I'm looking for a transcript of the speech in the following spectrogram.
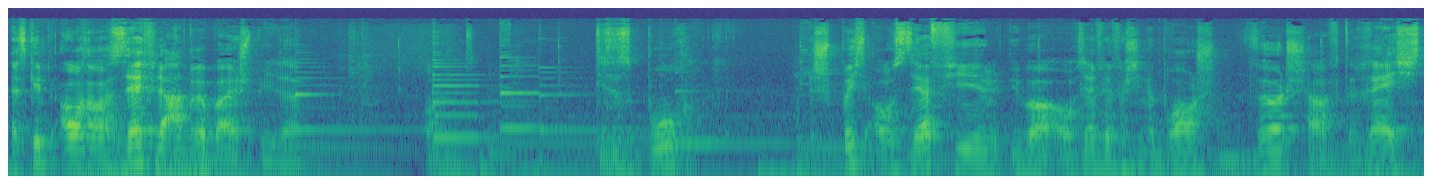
es gibt auch noch sehr viele andere Beispiele. Und dieses Buch spricht auch sehr viel über auch sehr viele verschiedene Branchen, Wirtschaft, Recht,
